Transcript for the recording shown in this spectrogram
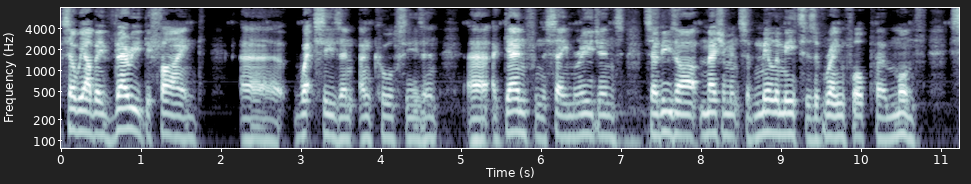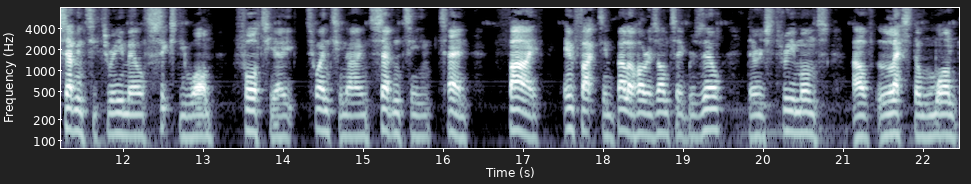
So we have a very defined uh, wet season and cool season. Uh, again from the same regions. So these are measurements of millimeters of rainfall per month. 73 mil, 61, 48, 29, 17, 10, 5. In fact, in Belo Horizonte, Brazil, there is three months of less than one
